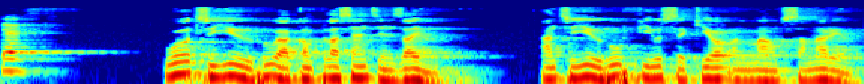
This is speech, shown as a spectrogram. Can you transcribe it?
Yes. Woe to you who are complacent in Zion, and to you who feel secure on Mount Samaria,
